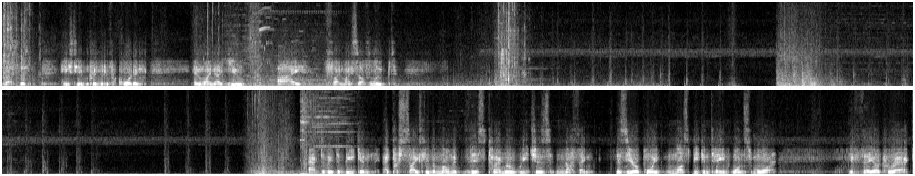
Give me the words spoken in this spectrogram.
Thus this hasty and primitive recording. And why now you, I, find myself looped. Activate the beacon at precisely the moment this timer reaches nothing. The zero point must be contained once more. If they are correct,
